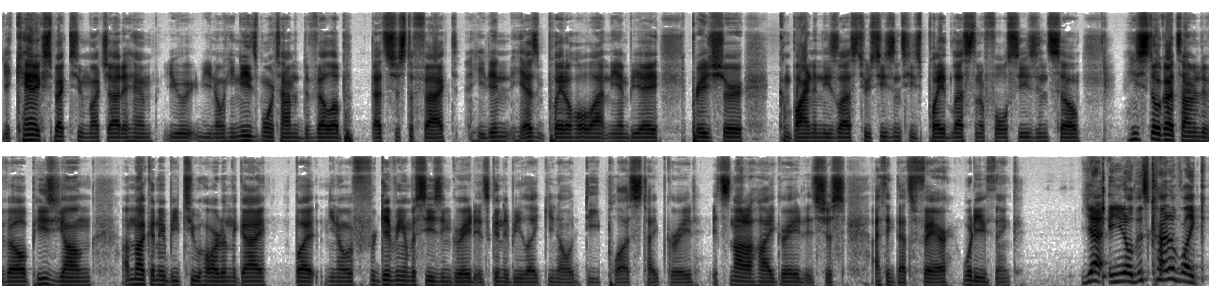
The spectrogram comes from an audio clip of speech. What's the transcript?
you can't expect too much out of him. You you know, he needs more time to develop. That's just a fact. He didn't he hasn't played a whole lot in the NBA. Pretty sure combined in these last two seasons he's played less than a full season. So he's still got time to develop. He's young. I'm not going to be too hard on the guy, but you know, if we're giving him a season grade, it's going to be like you know D plus type grade. It's not a high grade. It's just I think that's fair. What do you think? Yeah, and you know, this kind of like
